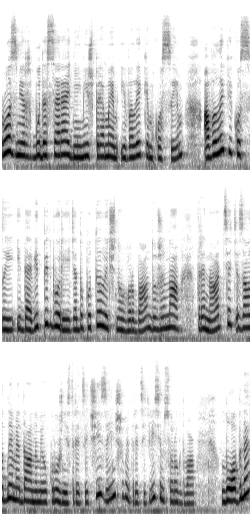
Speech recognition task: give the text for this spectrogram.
Розмір буде середній між прямим і великим косим, а великий косий іде від підборіддя до потиличного горба, довжина 13, за одними даними окружність 36, за іншими 38-42. Лобне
